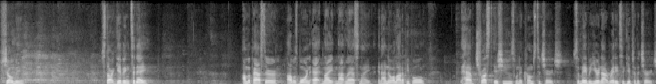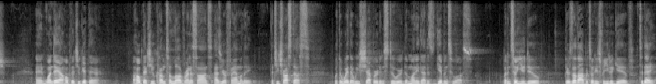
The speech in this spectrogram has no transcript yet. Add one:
show me. Start giving today. I'm a pastor. I was born at night, not last night. And I know a lot of people have trust issues when it comes to church. So maybe you're not ready to give to the church. And one day I hope that you get there. I hope that you come to love Renaissance as your family, that you trust us with the way that we shepherd and steward the money that is given to us. But until you do, there's other opportunities for you to give today.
